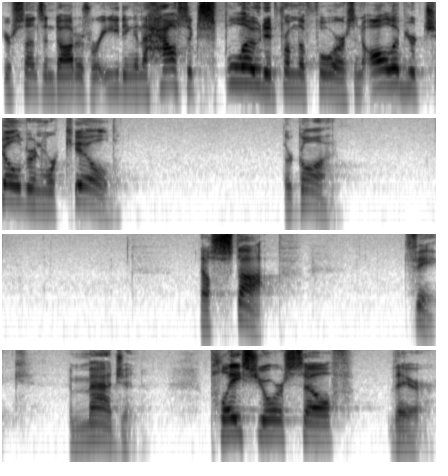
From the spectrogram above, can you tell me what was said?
your sons and daughters were eating, and the house exploded from the force, and all of your children were killed. They're gone. Now stop, think, imagine, place yourself there.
